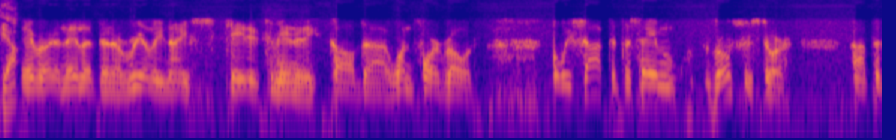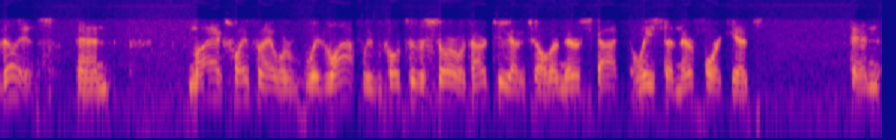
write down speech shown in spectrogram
Yeah. neighborhood, and they lived in a really nice gated community called uh, One Ford Road. But we shopped at the same grocery store, uh, Pavilions, and my ex-wife and I would, would laugh. We'd go through the store with our two young children. There's Scott and Lisa and their four kids, and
